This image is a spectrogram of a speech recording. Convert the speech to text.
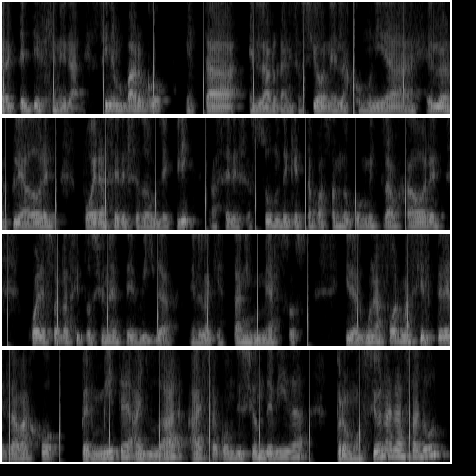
características generales. Sin embargo, está en la organización, en las comunidades, en los empleadores, poder hacer ese doble clic, hacer ese zoom de qué está pasando con mis trabajadores, cuáles son las situaciones de vida en las que están inmersos y de alguna forma si el teletrabajo permite ayudar a esa condición de vida, promociona la salud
